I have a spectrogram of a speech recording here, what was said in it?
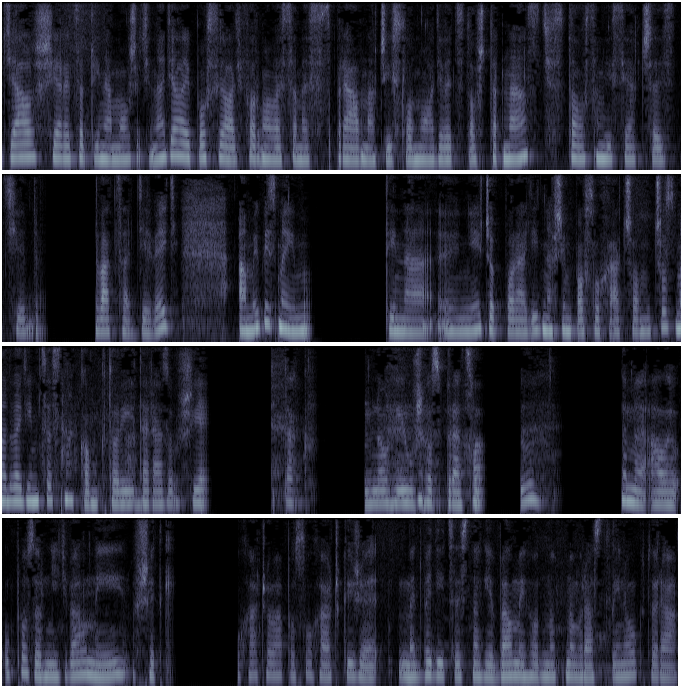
ďalšie recepty nám môžete naďalej posielať formou SMS správ na číslo 0914 186 29 a my by sme im na e, niečo poradiť našim poslucháčom. Čo s medvedím cesnakom, ktorý teraz už je? Tak mnohí už ho spracujú. Chceme ale upozorniť veľmi všetky poslucháčov a poslucháčky, že medvedí cesnak je veľmi hodnotnou rastlinou, ktorá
